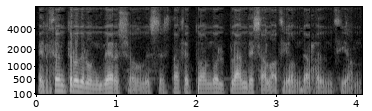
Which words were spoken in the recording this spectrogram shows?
el centro del universo, donde se está efectuando el plan de salvación, de redención.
